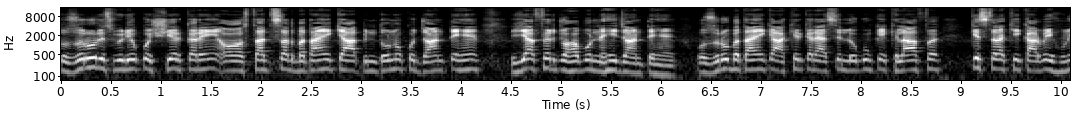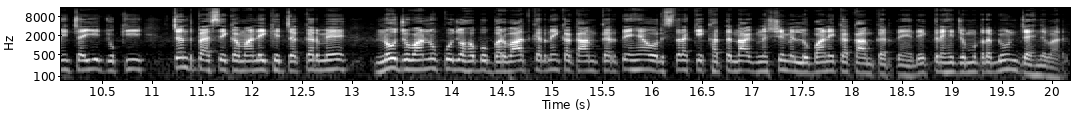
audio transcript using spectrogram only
तो ज़रूर इस वीडियो को शेयर करें और साथ साथ बताएँ कि आप इन दोनों को जानते हैं या फिर जो है वो नहीं जानते हैं। वो ज़रूर बताएँ कि आखिरकार ऐसे लोगों के खिलाफ किस तरह की कार्रवाई होनी चाहिए जो कि चंद पैसे कमाने के चक्कर में नौजवानों को जो है वो बर्बाद करने का काम करते हैं और इस तरह के खतरनाक नशे में लुबाने का काम करते हैं। देखते रहे जम्मू ट्रिब्यून, जय हिंद भारत।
